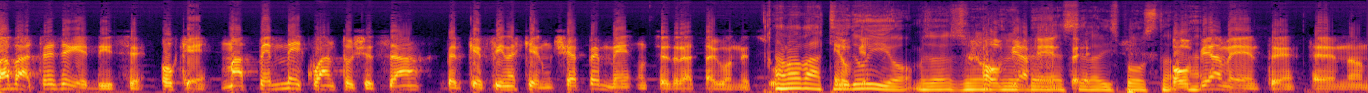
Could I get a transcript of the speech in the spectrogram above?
Papà Trezeguet disse, ok, ma per me quanto c'è sta? Perché fino a che non c'è per me non si tratta con nessuno. Ah, ma va, ti E vedo ovvi- io, se dovrebbe Ovviamente, essere la risposta. Eh. Ovviamente, eh, non,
